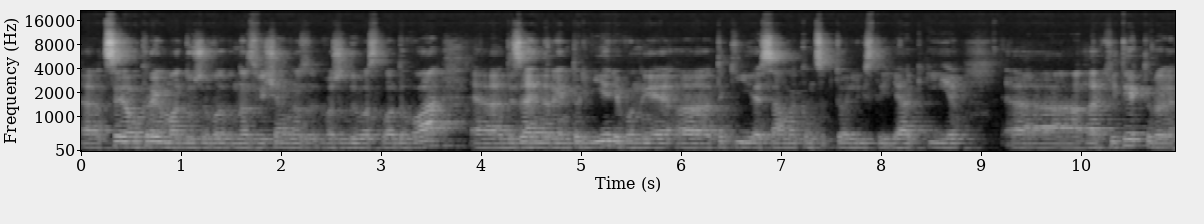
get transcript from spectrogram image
Е, Це окрема дуже надзвичайно важлива складова. Дизайнери інтер'єрів вони такі саме концептуалісти, як і архітектори,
